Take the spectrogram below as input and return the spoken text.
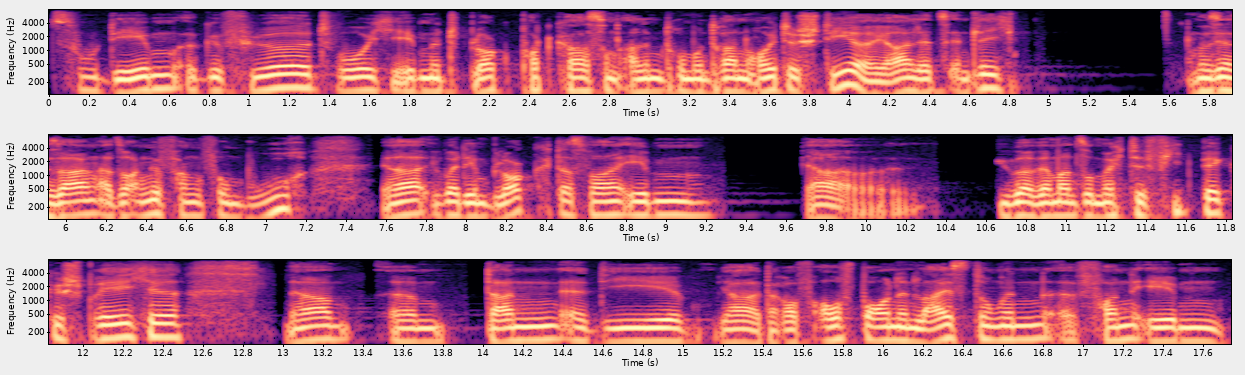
zu dem geführt, wo ich eben mit Blog, Podcast und allem drum und dran heute stehe. Ja, letztendlich muss ich ja sagen, also angefangen vom Buch, ja, über den Blog, das war eben, ja, über, wenn man so möchte, Feedbackgespräche, ja, ähm, dann äh, die ja, darauf aufbauenden Leistungen äh, von eben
